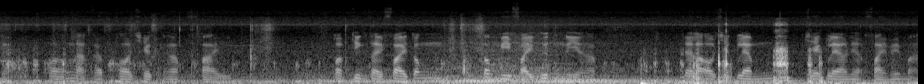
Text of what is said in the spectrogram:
เนี่ยพอข้างหลังครับ พอเช็คนะครับไฟความจริงสายไฟต้องต้องมีไฟขึ้นตรงนี้นะครับ แต่เราเอาเช็คแลมเช็คแล้วเนี่ยไฟไม่มา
